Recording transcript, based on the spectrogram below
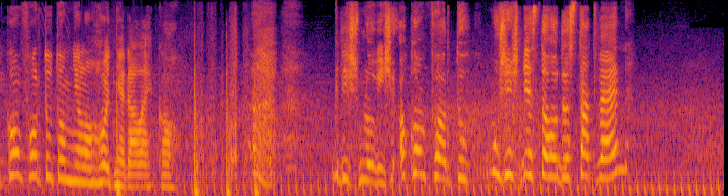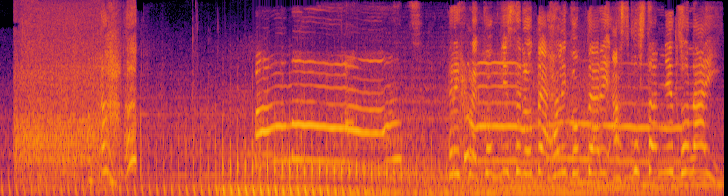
Ke komfortu to mělo hodně daleko. Když mluvíš o komfortu, můžeš mě z toho dostat ven? Pomoc! Rychle kopni se do té helikoptéry a zkus tam něco najít.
